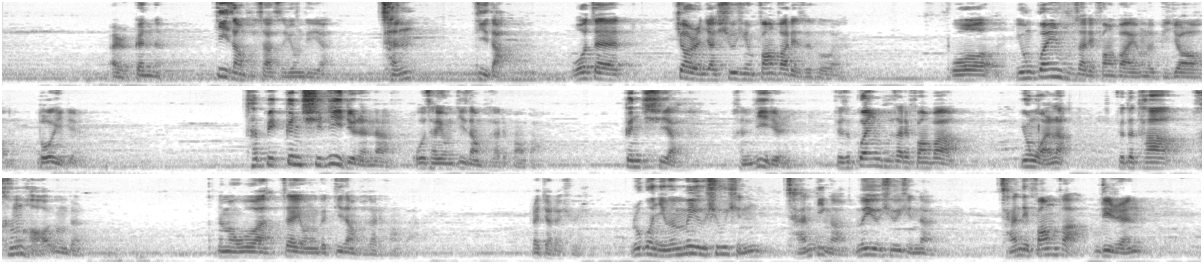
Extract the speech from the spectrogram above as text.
耳根呢；地藏菩萨是用的呀，沉地大。我在教人家修行方法的时候啊，我用观音菩萨的方法用的比较多一点。特别根气利的人呢，我才用地藏菩萨的方法。根气啊很利的人，就是观音菩萨的方法用完了。觉得它很好用的，那么我再用一个地藏菩萨的方法来教他修行。如果你们没有修行禅定啊，没有修行的禅的方法的人，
